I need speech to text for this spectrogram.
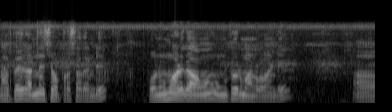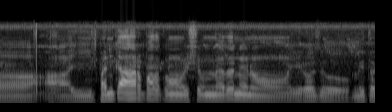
నా పేరు అన్నే శివప్రసాద్ అండి. పొనుమాడు గ్రామం ఉంటూరు మండలం అండి. ఈ పనికి ఆహార పథకం విషయం మీద నేను ఈరోజు మీతో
